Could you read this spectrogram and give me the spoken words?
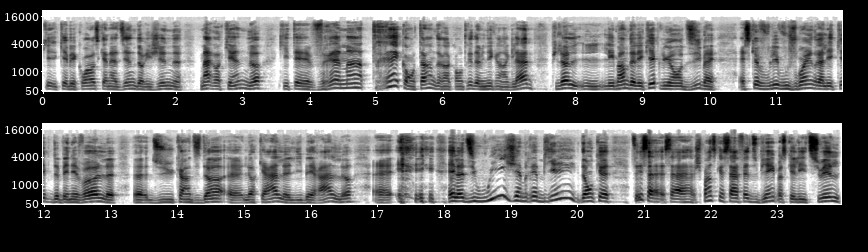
québécoise, canadienne d'origine marocaine, là, qui était vraiment très contente de rencontrer Dominique Anglade. Puis là, les membres de l'équipe lui ont dit, ben est-ce que vous voulez vous joindre à l'équipe de bénévoles euh, du candidat euh, local, libéral? Euh, elle a dit oui, j'aimerais bien. Donc, tu sais, ça, je pense que ça a fait du bien parce que les tuiles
